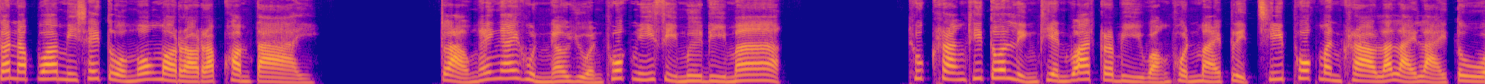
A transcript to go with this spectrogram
ก็นับว่ามิใช่ตัวโง่งมารอรับความตาย กล่าวง่าย ๆ หุ่นเงาหยวนพวกนี้ฝีมือดีมาก ทุกครั้งที่ต้วนหลิงเทียนวาดกระบี่หวังผลหมายปลิดชีพพวกมันคราวละหลายๆ ตัว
